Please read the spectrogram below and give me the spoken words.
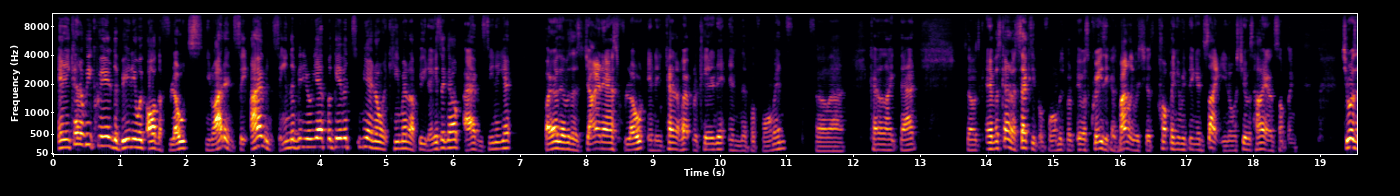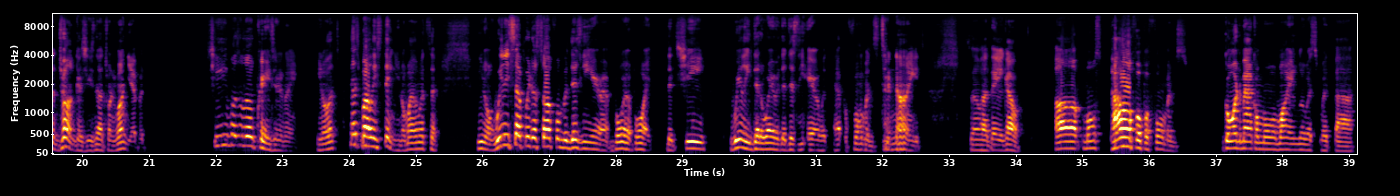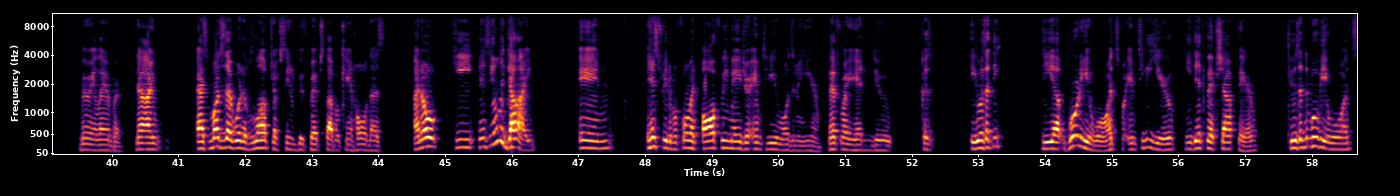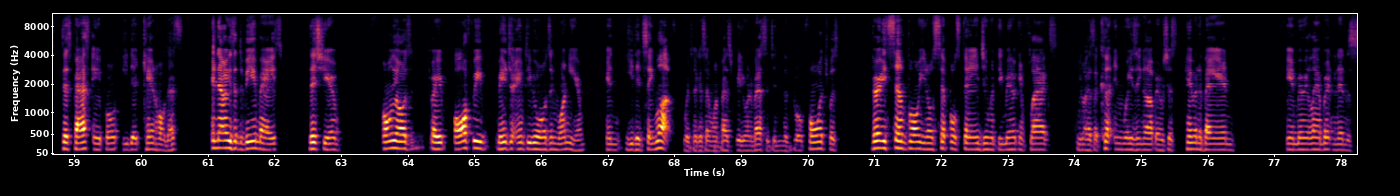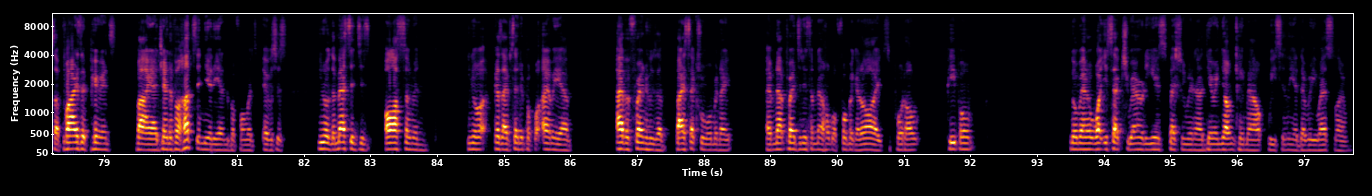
And he kind of recreated the video with all the floats. You know, I didn't see, I haven't seen the video yet, but Give It To Me. I know it came out a few days ago. I haven't seen it yet. But I know there was this giant ass float, and he kind of replicated it in the performance. So, uh, kind of like that. So it was, it was kind of a sexy performance, but it was crazy because Miley was just humping everything in sight. You know, she was high on something. She wasn't drunk because she's not 21 yet, but she was a little crazy tonight. You know, that's that's Miley's thing. You know, Miley wants to, you know, really separate herself from the Disney era. Boy, oh boy, that she really did away with the Disney era with that performance tonight. So uh, there you go. Uh, most powerful performance. Going to Macklemore, Ryan Lewis with uh, Mary Lambert. Now, I as much as I would have loved to have seen him do Thrift Shop but Can't Hold Us, I know he is the only guy in history to perform at all three major MTV Awards in a year. That's why he had to do, because he was at the the uh, Awards for MTVU. He did Thrift Shop there. He was at the Movie Awards this past April. He did Can't Hold Us. And now he's at the VMAs this year. Only all, three major MTV Awards in one year. And he did Same Love, which, like I said, won Best Video and a Message. And the performance was very simple, you know, simple staging with the American flags, you know, has a curtain raising up. It was just him and a band and Mary Lambert, and then the surprise appearance by uh, Jennifer Hudson near the end of the performance. It was just, you know, the message is awesome, and you know, because I've said it before, I'm a, uh, I have a friend who's a bisexual woman. I, I'm not prejudiced. I'm not homophobic at all. I support all people, no matter what your sexuality is. Especially when uh, Darren Young came out recently, a WWE.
